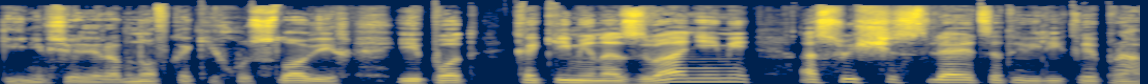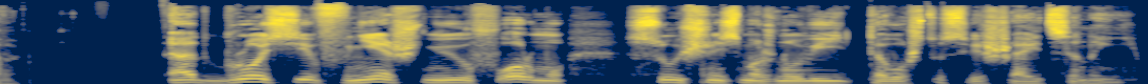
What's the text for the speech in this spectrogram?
И не все ли равно, в каких условиях и под какими названиями осуществляется это великое право? Отбросив внешнюю форму, сущность можно увидеть того, что совершается ныне.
